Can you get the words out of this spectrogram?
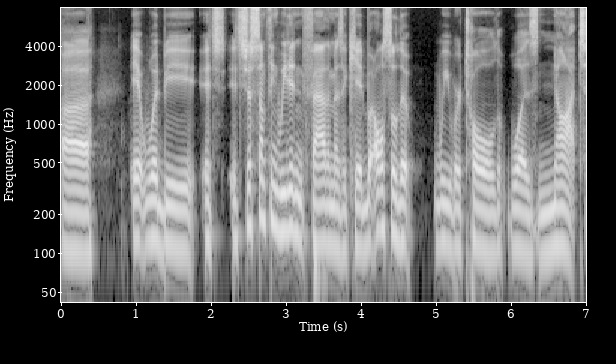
Uh, it would be it's it's just something we didn't fathom as a kid, but also that we were told was not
